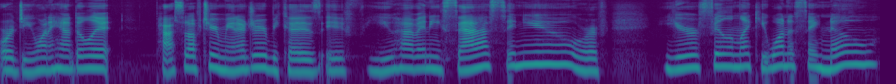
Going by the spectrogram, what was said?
Or do you want to handle it? Pass it off to your manager because if you have any sass in you or if you're feeling like you want to say no,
